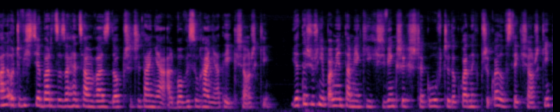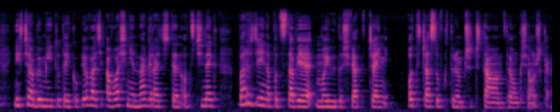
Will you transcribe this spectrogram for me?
ale oczywiście bardzo zachęcam Was do przeczytania albo wysłuchania tej książki. Ja też już nie pamiętam jakichś większych szczegółów czy dokładnych przykładów z tej książki. Nie chciałabym jej tutaj kopiować, a właśnie nagrać ten odcinek bardziej na podstawie moich doświadczeń od czasu, w którym przeczytałam tę książkę.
